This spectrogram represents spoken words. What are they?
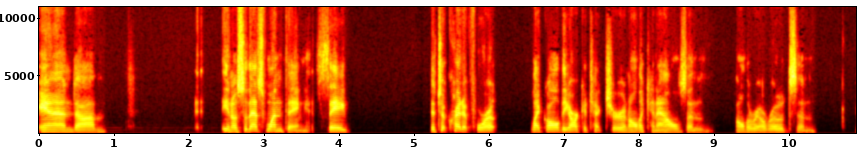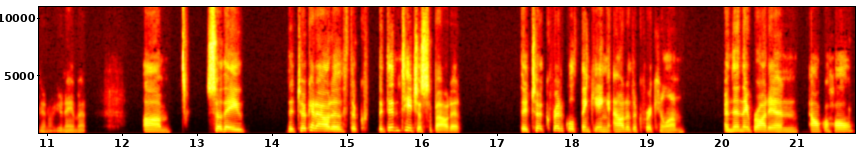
And, um, you know, so that's one thing. It's they, they took credit for it, like all the architecture and all the canals and all the railroads and, you know, you name it. Um, so they, they took it out of the, they didn't teach us about it. They took critical thinking out of the curriculum and then they brought in alcohol.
